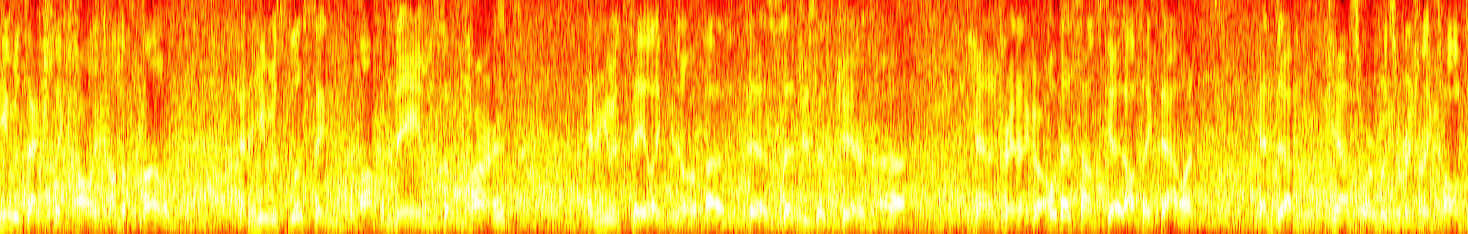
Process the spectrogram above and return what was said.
he was actually calling on the phone, and he was listing off the names of cards, and he would say like, you know, uh, this uh, Juzam Djinn, uh. I go, oh, that sounds good. I'll take that one. And um, Chaos Orb was originally called.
